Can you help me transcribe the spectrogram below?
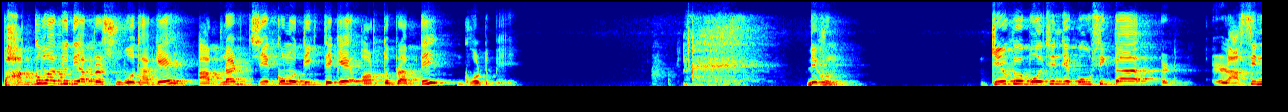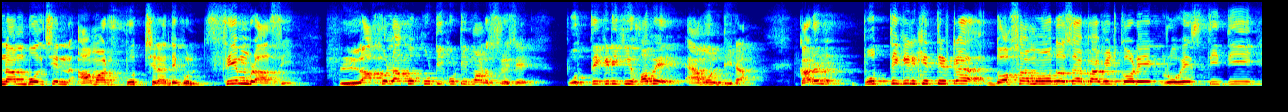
ভাগ্যভাব যদি আপনার শুভ থাকে, আপনার যে কোনো দিক থেকে অর্থপ্রাপ্তি ঘটবে। দেখুন, কেউ কেউ বলছেন যে কৌশিকদা রাশির নাম বলছেন, আমার হচ্ছে না। দেখুন সেম রাশি, লাখো লাখো কোটি কোটি মানুষ রয়েছে। প্রত্যেকেরই কি হবে? এমনটি না। কারণ প্রত্যেকের ক্ষেত্রে একটা দশা মহাদশা পারমিট করে, গ্রহের স্থিতি,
